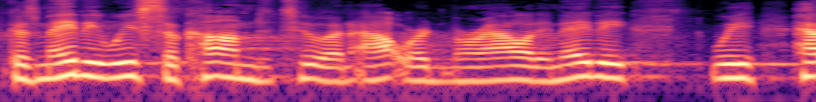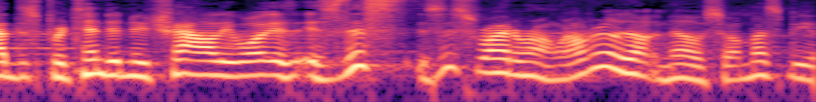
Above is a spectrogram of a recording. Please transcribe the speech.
because maybe we've succumbed to an outward morality. Maybe we had this pretended neutrality. Well, is, is, this, is this right or wrong? Well, I really don't know, so it must be,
